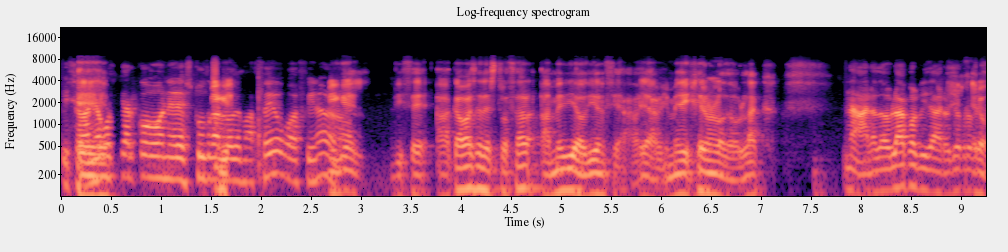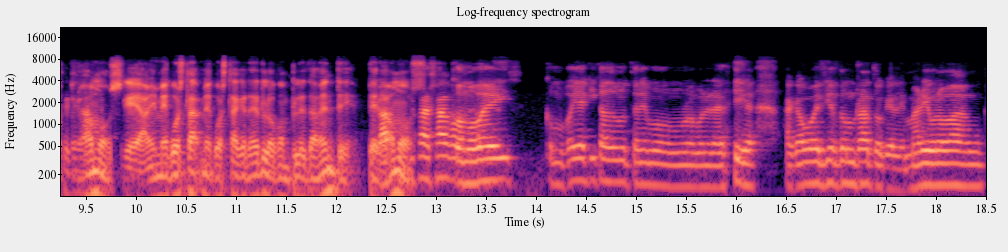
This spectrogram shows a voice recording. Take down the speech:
¿Y se va a Eh, negociar con el Stuttgart Miguel. lo de Mafeo o al final? o no? Dice, acabas de destrozar a media audiencia. Oye, a mí me dijeron lo de Black. Nah, lo de Black olvidaros. Yo creo Pero, que pero vamos, que a mí me cuesta, me cuesta creerlo completamente. Pero vamos. Como veis, como veis aquí cada uno tenemos una manera de decir. Acabo de decir hace un rato que el Mario lo van,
